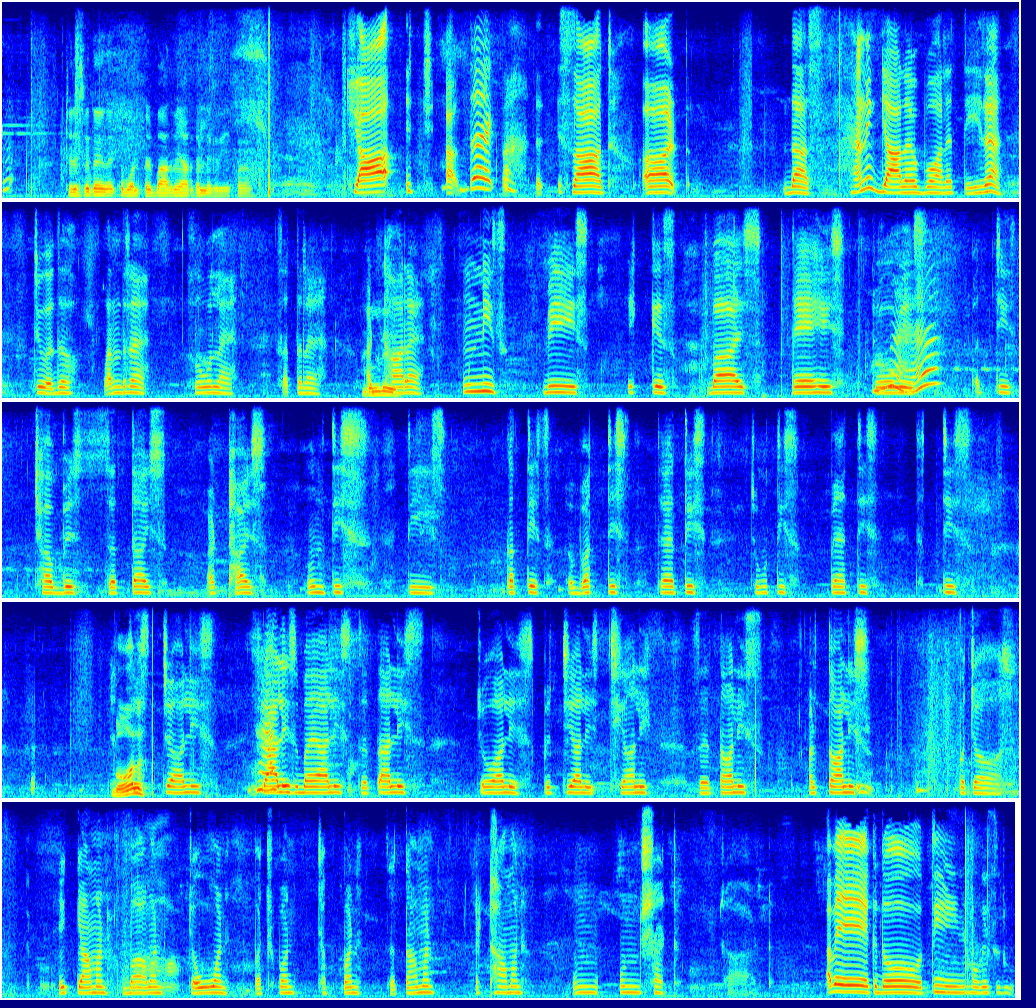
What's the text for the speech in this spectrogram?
चल इसमें तो के बोल फिर बाद में याद कर ले करिए चार देख सात आठ दस है नहीं? ग्यारह बारह तेरह चौदह पंद्रह सोलह सत्रह अठारह उन्नीस बीस इक्कीस बाईस तेईस चौबीस पच्चीस छब्बीस सत्ताईस अट्ठाईस उनतीस तीस इकतीस बत्तीस तैंतीस चौंतीस पैंतीस छत्तीस बोल चालीस चालीस बयालीस सैतालीस चौवालीस पचालीस छियालीस सैतालीस अड़तालीस पचास इक्यावन बावन चौवन पचपन छप्पन सत्तावन अट्ठावन उनसठ साठ अब एक दो तीन हो गए शुरू।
